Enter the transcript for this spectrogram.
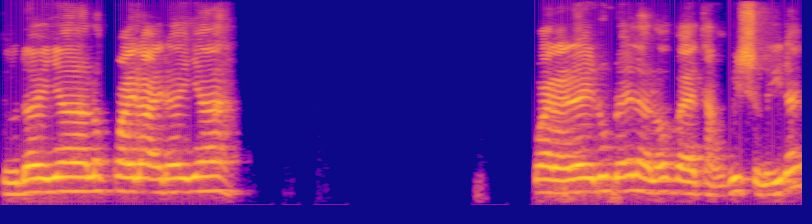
Từ đây nhá, nó quay lại đây nhá quay lại đây, lúc đấy là nó về thẳng vi xử lý đấy.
